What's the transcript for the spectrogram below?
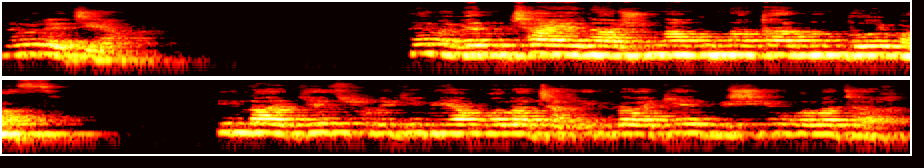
Ne öreceğim? Değil mi? Benim çayına, şundan bundan karnım doymaz. İlla ki sulu yemeğim olacak, illa ki bir şeyim olacak.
